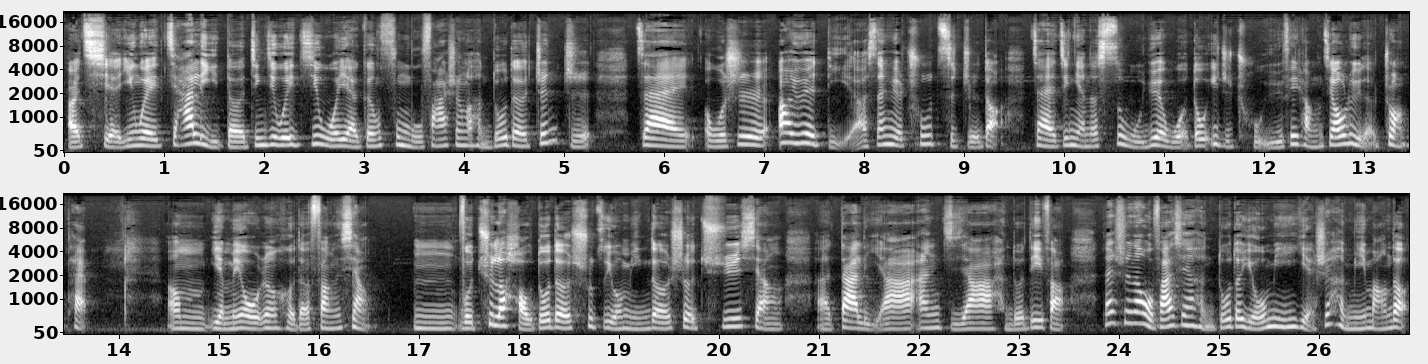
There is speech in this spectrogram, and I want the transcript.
而且因为家里的经济危机，我也跟父母发生了很多的争执。在我是二月底啊三月初辞职的，在今年的四五月，我都一直处于非常焦虑的状态，嗯，也没有任何的方向。嗯，我去了好多的数字游民的社区，像啊大理啊、安吉啊很多地方，但是呢，我发现很多的游民也是很迷茫的，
